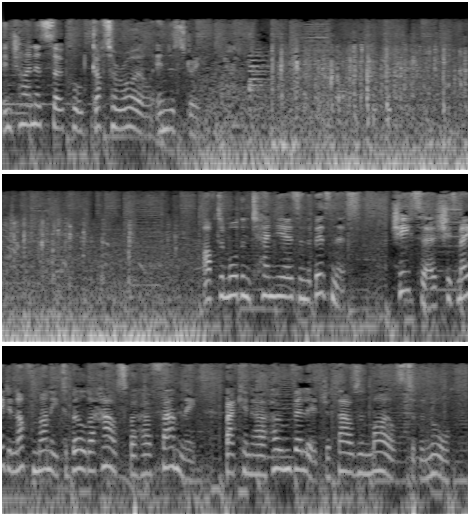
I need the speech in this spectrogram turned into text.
in China's so-called gutter oil industry. After more than 10 years in the business, she says she's made enough money to build a house for her family back in her home village a thousand miles to the north.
